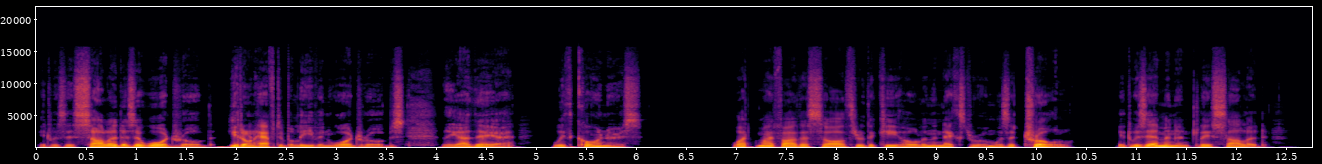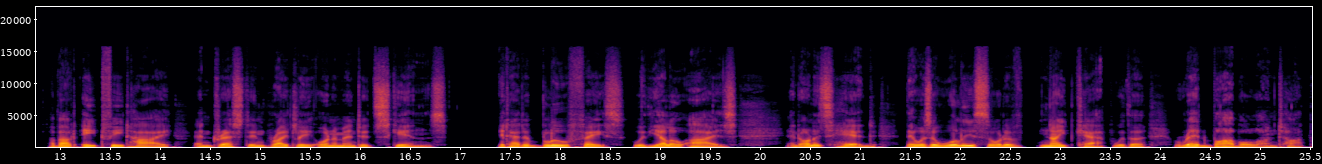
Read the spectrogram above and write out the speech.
It was as solid as a wardrobe. You don't have to believe in wardrobes. They are there, with corners. What my father saw through the keyhole in the next room was a troll. It was eminently solid about eight feet high and dressed in brightly ornamented skins. It had a blue face with yellow eyes, and on its head there was a woolly sort of nightcap with a red bauble on top.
